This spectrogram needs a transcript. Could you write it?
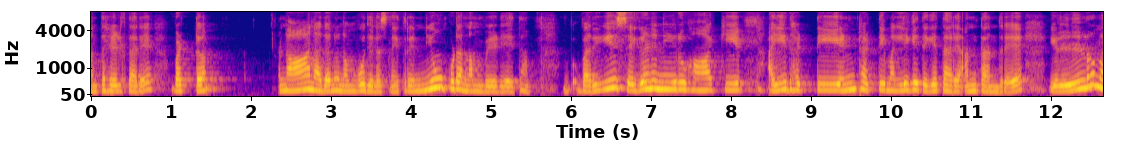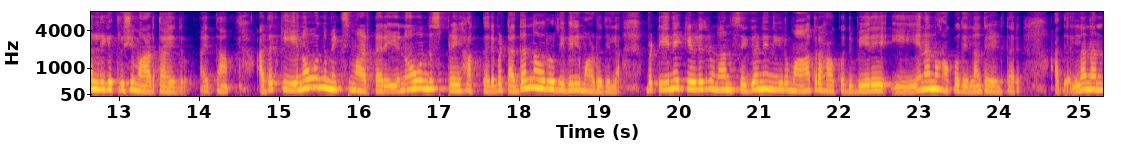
ಅಂತ ಹೇಳ್ತಾರೆ. ಬಟ್ ನಾನು ಅದನ್ನು ನಂಬೋದಿಲ್ಲ ಸ್ನೇಹಿತರೆ, ನೀವು ಕೂಡ ನಂಬೇಡಿ, ಆಯಿತಾ? ಬರೀ ಸೆಗಣಿ ನೀರು ಹಾಕಿ ಐದು ಹಟ್ಟಿ, ಎಂಟು ಹಟ್ಟಿ ಮಲ್ಲಿಗೆ ತೆಗಿತಾರೆ ಅಂತಂದರೆ ಎಲ್ಲರೂ ಮಲ್ಲಿಗೆ ಕೃಷಿ ಮಾಡ್ತಾಯಿದ್ರು ಆಯಿತಾ? ಅದಕ್ಕೆ ಏನೋ ಒಂದು ಮಿಕ್ಸ್ ಮಾಡ್ತಾರೆ, ಏನೋ ಒಂದು ಸ್ಪ್ರೇ ಹಾಕ್ತಾರೆ ಬಟ್ ಅದನ್ನು ಅವರು ರಿವೀಲ್ ಮಾಡೋದಿಲ್ಲ. ಬಟ್ ಏನೇ ಕೇಳಿದ್ರು ನಾನು ಸೆಗಣಿ ನೀರು ಮಾತ್ರ ಹಾಕೋದು, ಬೇರೆ ಏನನ್ನು ಹಾಕೋದಿಲ್ಲ ಅಂತ ಹೇಳ್ತಾರೆ. ಅದೆಲ್ಲ ನನ್ನ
